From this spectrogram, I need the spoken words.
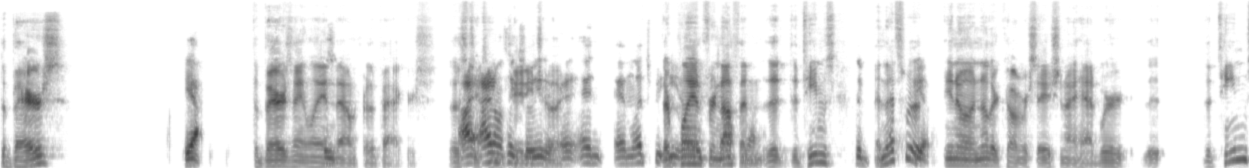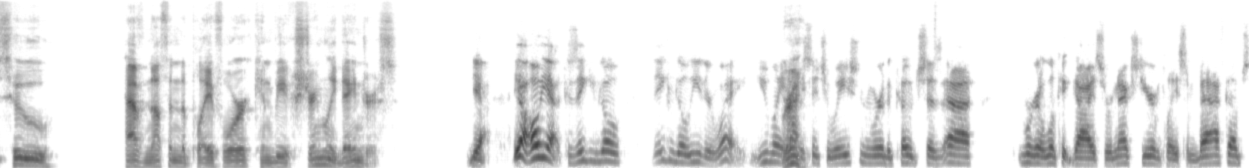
The Bears. Yeah. The Bears ain't laying down for the Packers. I, I don't think so either. And, and and let's be They're you know, playing for nothing. The the teams, The- and that's what yeah. you know. Another conversation I had where the the teams who have nothing to play for can be extremely dangerous. Yeah. Yeah, oh yeah, because they can go they can go either way. You might have a situation where the coach says, ah, we're gonna look at guys for next year and play some backups,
